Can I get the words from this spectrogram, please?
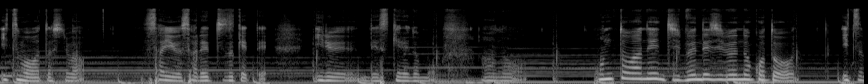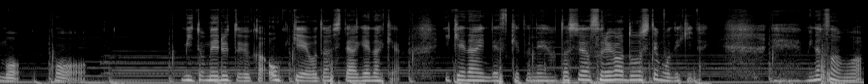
いつも私は左右され続けているんですけれどもあの本当はね自分で自分のことをいつもこう認めるというか OK を出してあげなきゃいけないんですけどね。私はそれがどうしてもできない、えー、皆さんは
